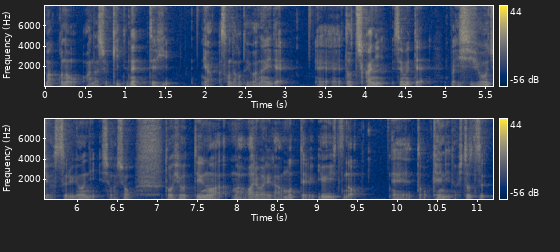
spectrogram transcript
ま、このお話を聞いてねぜひいやそんなこと言わないで、え、どっちかにせめて意思表示をするようにしましょう投票っていうのは、まあ、我々が持ってる唯一の、えーと、権利の一つ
